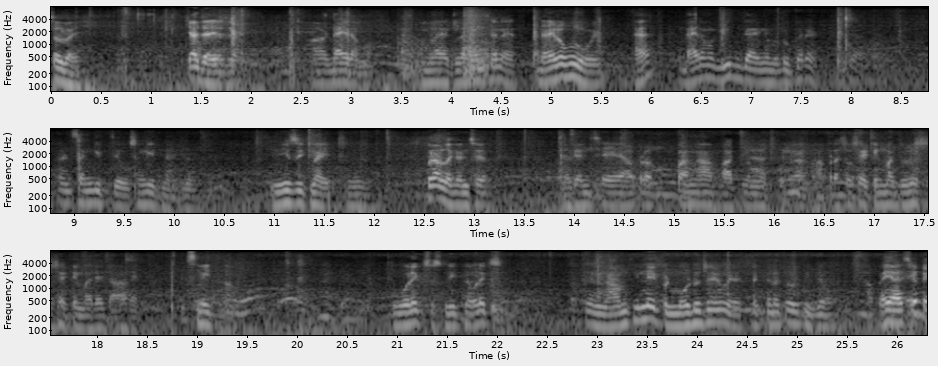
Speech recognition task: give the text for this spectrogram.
ચલ ભાઈ. ક્યાં જઈએ છીએ? ડાયરામાં. હમણાં એક લગ્ન છે ને. ડાયરો શું હોય? હે? ડાયરામાં ગીત ગાય ને બધું કરે. અને સંગીત જેવું સંગીત ના જેવું મ્યુઝિક નાઇટ કોના લગ્ન છે? લગ્ન છે આપણા પપ્પાના પાટણના છોકરા આપણા સોસાયટીમાં જૂની સોસાયટીમાં રહેતા અરે સ્મિતના. તું ઓળખશું સ્મિતને ઓળખશું? નામથી નહીં પણ મોઢું જોયું હોય એટલે તરત ઓળખી જાવ આપણે હશે ને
